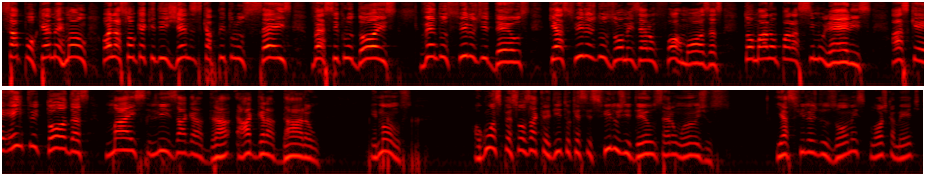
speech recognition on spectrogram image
Sabe por quê, meu irmão? Olha só o que é que diz Gênesis capítulo capítulo 6, versículo 2: Vendo os filhos de Deus que as filhas dos homens eram formosas, tomaram para si mulheres, as que entre todas mais lhes agradaram. Irmãos, algumas pessoas acreditam que esses filhos de Deus eram anjos e as filhas dos homens, logicamente,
